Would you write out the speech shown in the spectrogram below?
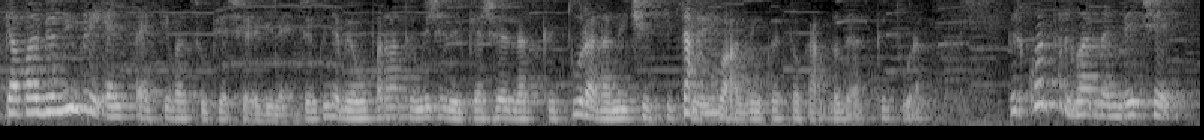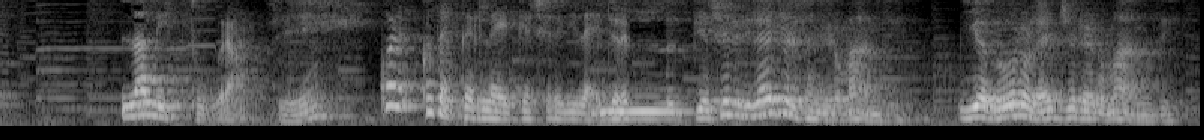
Capalbio Libri è il festival sul piacere di leggere, quindi abbiamo parlato invece del piacere della scrittura, la necessità sì. quasi in questo caso della scrittura. Per quanto riguarda invece la lettura, sì. qual, cos'è per lei il piacere di leggere? Il piacere di leggere sono i romanzi. Io adoro leggere romanzi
